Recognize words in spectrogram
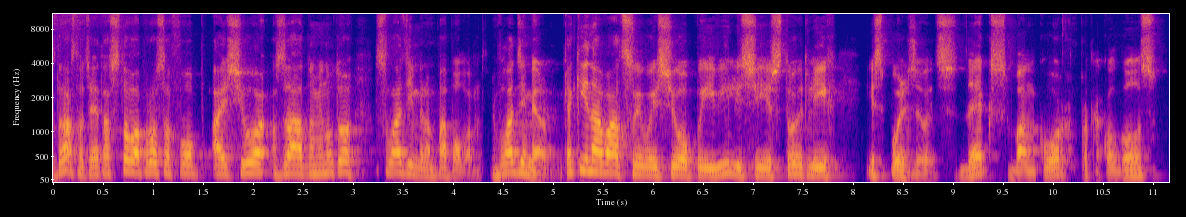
Здравствуйте, это 100 вопросов об ICO за одну минуту с Владимиром Поповым. Владимир, какие инновации в ICO появились и стоит ли их использовать? DEX, Банкор, протокол «Голос»?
